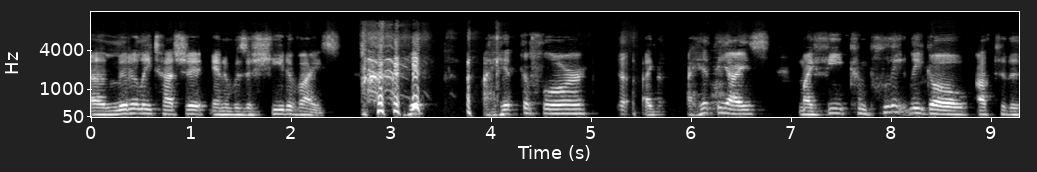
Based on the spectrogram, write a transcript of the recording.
uh, literally touched it and it was a sheet of ice. I hit, I hit the floor. Yeah. I, I hit the ice. My feet completely go up to the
